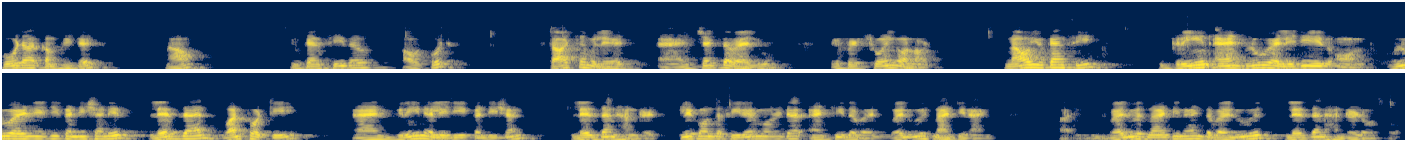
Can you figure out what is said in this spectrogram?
Code are completed. Now you can see the output. Start simulate and check the value if it's showing or not. Now you can see green and blue LED is on. Blue LED condition is less than 140 and green LED condition less than 100. Click on the serial monitor and see the value. Value is 99. Uh, value is 99. The value is less than 100 also.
